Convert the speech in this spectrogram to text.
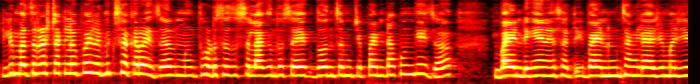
लिंबाचा रस टाकलं पहिलं मिक्स करायचं आणि मग थोडंसं जसं लागेल तसं एक दोन चमचे पाणी टाकून घ्यायचं. बाइंडिंग येण्यासाठी बाइंडिंग चांगली आजी म्हणजे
